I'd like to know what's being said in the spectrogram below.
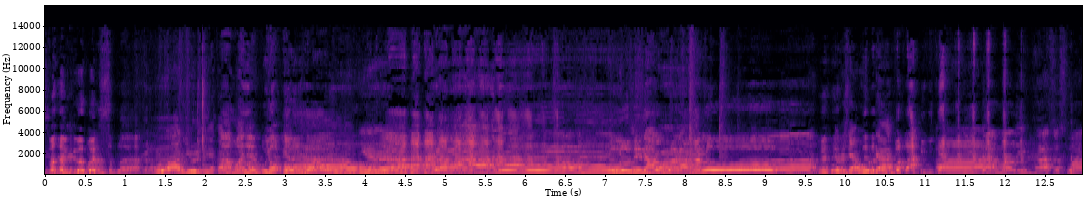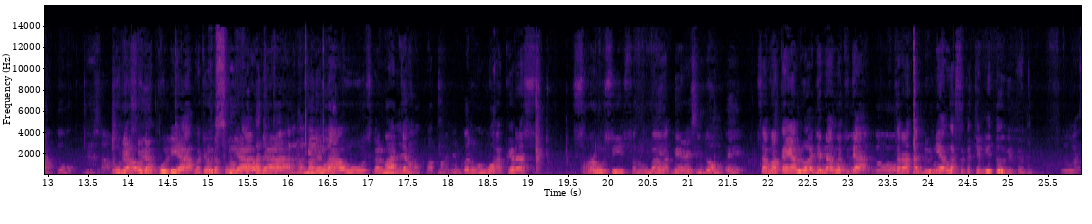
Bagus sebelah. keluar gitu ya kan Namanya punya pilihan. Iya. Ya. Aduh. Lu sih naruh barangan lu. terus ya udah kita eh, melihat sesuatu bisa udah udah kuliah maksudnya udah kuliah udah udah tahu segala macam Bukan gua. akhirnya seru sih seru banget gitu. Beresin dong. Eh, sama kayak lu aja nah maksudnya ternyata dunia nggak sekecil itu gitu. Luas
